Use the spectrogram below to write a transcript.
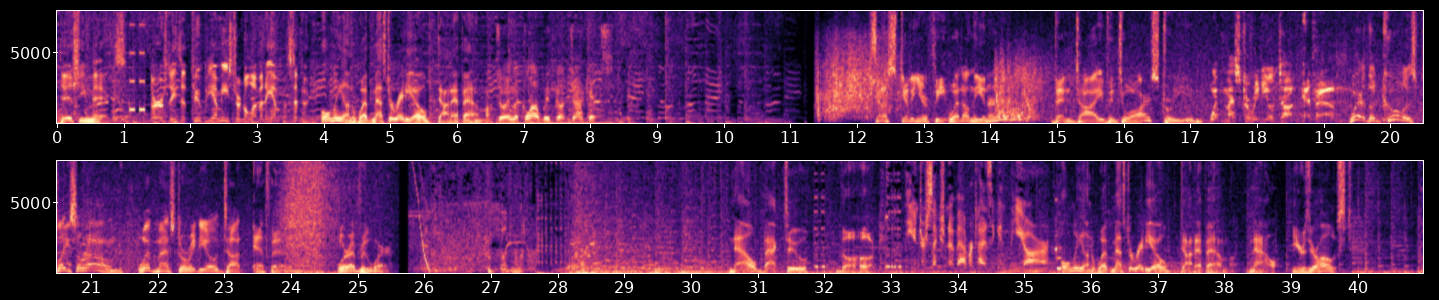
Dishy Mix. Thursdays at 2 p.m. Eastern, 11 a.m. Pacific. Only on WebmasterRadio.fm. Join the club, we've got jackets. Just getting your feet wet on the internet? Then dive into our stream. Webmasterradio.fm. We're the coolest place around. Webmasterradio.fm. We're everywhere. Now back to The Hook. The intersection of advertising and PR. Only on WebmasterRadio.fm. Now, here's your host.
